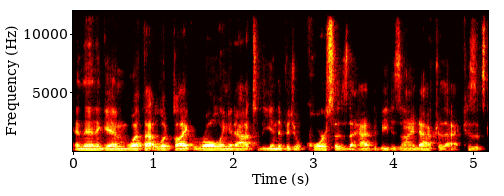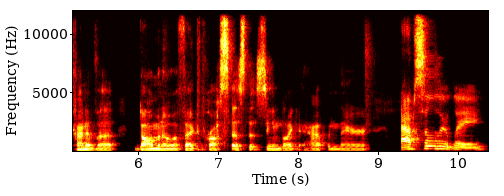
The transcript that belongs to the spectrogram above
And then again, what that looked like rolling it out to the individual courses that had to be designed after that, because it's kind of a domino effect process that seemed like it happened there. Absolutely.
